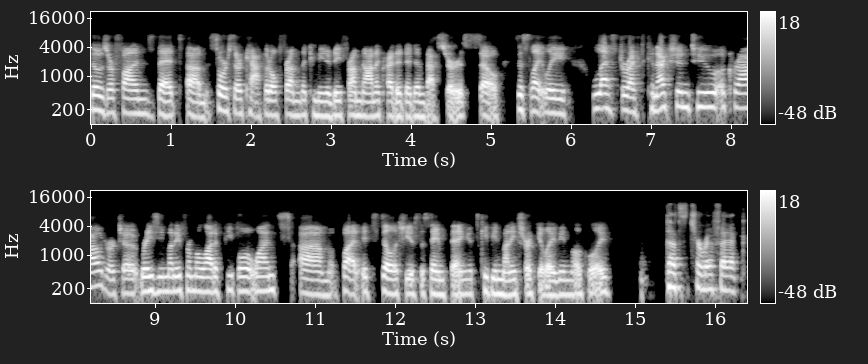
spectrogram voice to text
those are funds that um, source their capital from the community from non-accredited investors. So it's a slightly less direct connection to a crowd or to raising money from a lot of people at once, um, but it still achieves the same thing. It's keeping money circulating locally. That's terrific.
